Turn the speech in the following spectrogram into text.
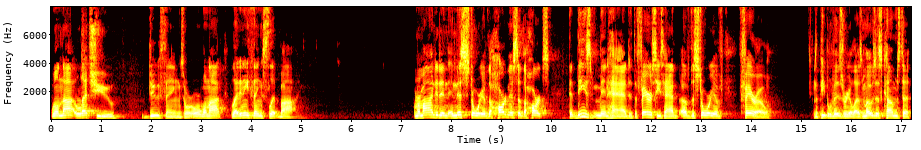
will not let you do things or, or will not let anything slip by. I'm reminded in, in this story of the hardness of the hearts that these men had, the Pharisees had, of the story of Pharaoh and the people of Israel as Moses comes to,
